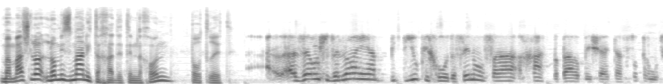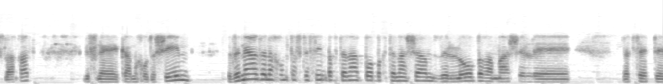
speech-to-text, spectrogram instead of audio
ממש לא, לא מזמן התאחדתם, נכון? פורטרט. אז זהו, שזה לא היה בדיוק איחוד. עשינו הופעה אחת בברבי שהייתה סופר מוצלחת לפני כמה חודשים, ומאז אנחנו מטפטפים בקטנה פה, בקטנה שם, זה לא ברמה של אה, לצאת... אה,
